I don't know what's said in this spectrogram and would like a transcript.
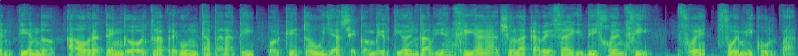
Entiendo, ahora tengo otra pregunta para ti, ¿por qué Touya se convirtió en Davi Enji agachó la cabeza y dijo Enji? Fue, fue mi culpa.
